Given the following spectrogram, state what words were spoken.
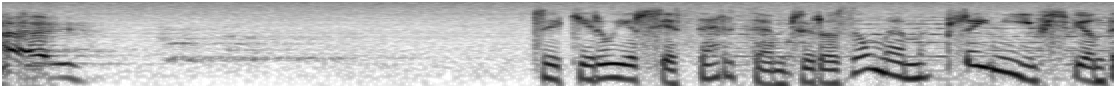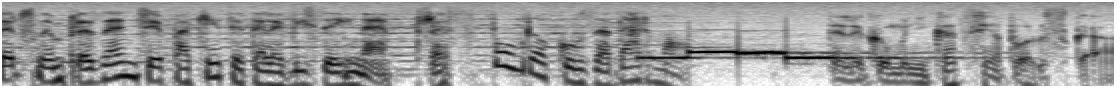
Hej Czy kierujesz się sercem czy rozumem? Przyjmij w świątecznym prezencie pakiety telewizyjne przez pół roku za darmo. Telekomunikacja Polska.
